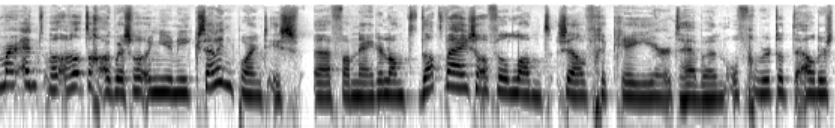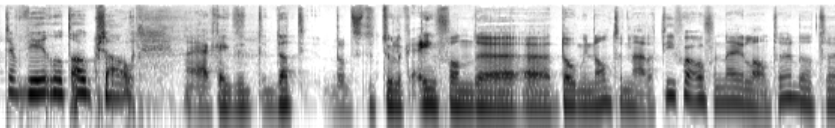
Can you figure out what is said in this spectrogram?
Maar en wat toch ook best wel een unique selling point is eh, van Nederland, dat wij zoveel land zelf gecreëerd hebben. Of gebeurt dat elders ter wereld ook zo? Nou ja, kijk, dat, dat, dat is natuurlijk een van de eh, dominante narratieven over Nederland. Hè? Dat, eh,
